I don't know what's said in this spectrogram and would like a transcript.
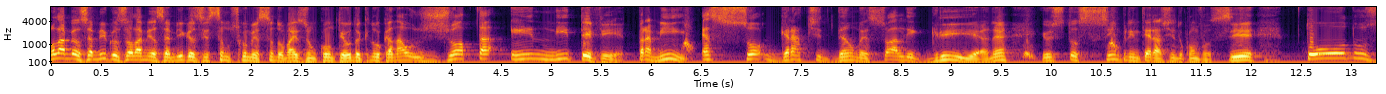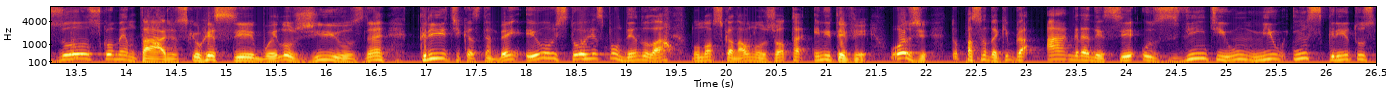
Olá, meus amigos, olá, minhas amigas. Estamos começando mais um conteúdo aqui no canal JNTV. Para mim é só gratidão, é só alegria, né? Eu estou sempre interagindo com você, todos os comentários que eu recebo, elogios, né, críticas também, eu estou respondendo lá no nosso canal no JNTV. Hoje estou passando aqui para agradecer os 21 mil inscritos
